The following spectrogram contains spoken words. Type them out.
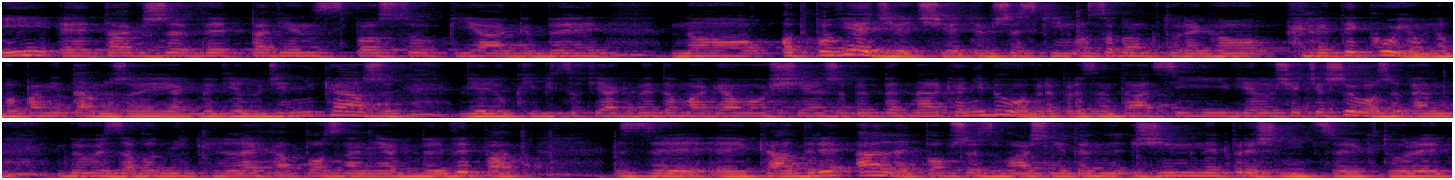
i e, także w pewien sposób jakby no, odpowiedzieć tym wszystkim osobom, które go krytykują, no bo pamiętamy, że jakby wielu dziennikarzy, wielu kibiców jakby domagało się, żeby Bednarka nie było w reprezentacji i wielu się cieszyło, że ten były zawodnik Lecha Poznań jakby wypadł z y, kadry, ale poprzez właśnie ten zimny prysznic, który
